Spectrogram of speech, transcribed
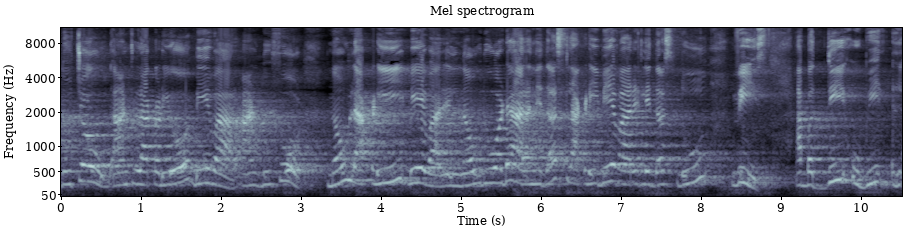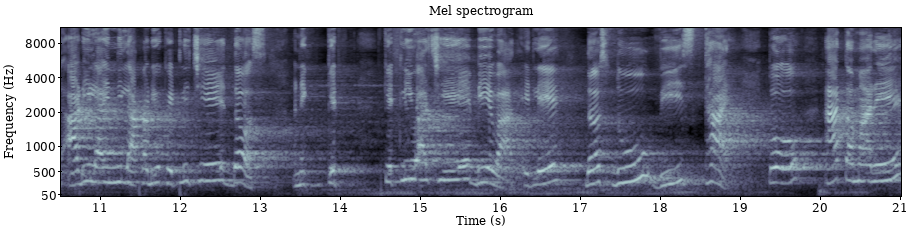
દુ ચૌદ. આઠ લાકડીઓ, બે વાર. આઠ દુ સોળ. નવ લાકડી, બે વાર. એટલે નવ દુ અઢાર અને દસ લાકડી, બે વાર. એટલે દસ દુ વીસ. આ બધી ઊભી આડી લાઈનની લાકડીઓ કેટલી છે? દસ. અને કેટલી વાર છે? બે વાર. એટલે દસ દુ વીસ થાય. તો આ તમારે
